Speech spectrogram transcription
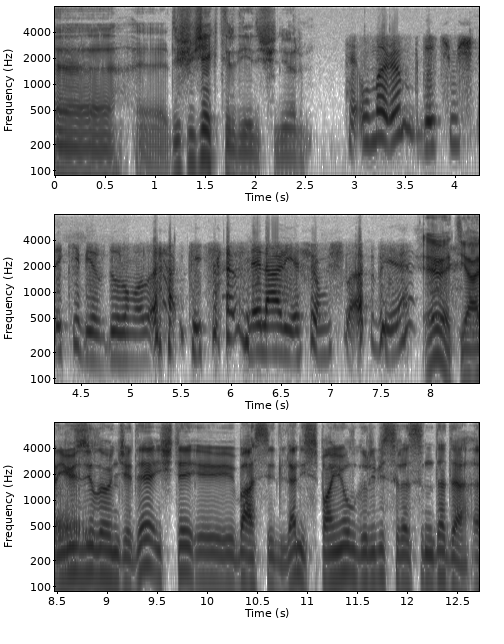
e, e, düşecektir diye düşünüyorum. Umarım geçmişteki bir durum olarak geçer neler yaşamışlar diye. Evet yani 100 yıl önce de işte e, bahsedilen İspanyol gribi sırasında da e,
